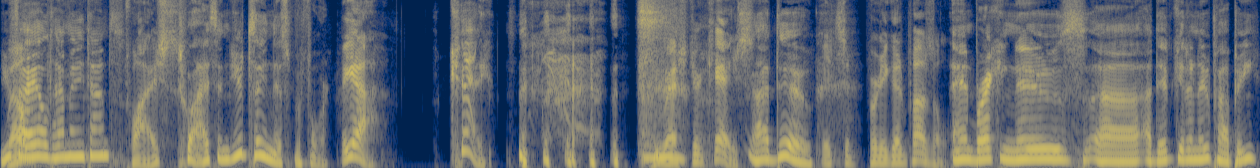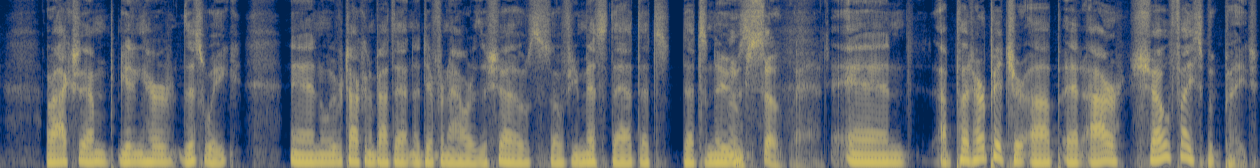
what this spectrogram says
You Well- failed how many times? Twice. Twice. And you'd seen this before. Yeah. Okay. you rest your case. I do. It's a pretty good puzzle. And breaking news: uh, I did get a new puppy, or actually, I'm getting her this week. And we were talking about that in a different hour of the show. So if you missed that, that's that's news. I'm so glad. and I put her picture up at our show Facebook page.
